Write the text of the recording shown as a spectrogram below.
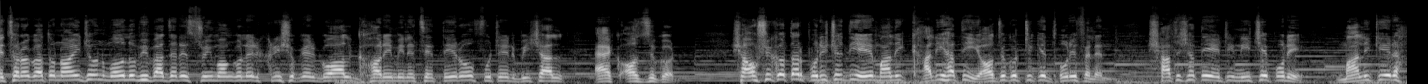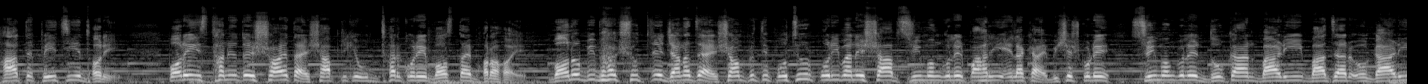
এছাড়া গত নয় জুন মৌলভীবাজারে শ্রীমঙ্গলের কৃষকের গোয়াল ঘরে মিলেছে তেরো ফুটের বিশাল এক অজগর। সাহসিকতার পরিচয় দিয়ে মালিক খালি হাতেই অজগরটিকে ধরে ফেলেন। সাথে সাথে এটি নিচে পড়ে মালিকের হাত পেঁচিয়ে ধরে। পরে স্থানীয়দের সহায়তায় সাপটিকে উদ্ধার করে বস্তায় ভরা হয়। বন বিভাগ সূত্রে জানা যায়, সম্প্রতি প্রচুর পরিমাণে সাপ শ্রীমঙ্গলের পাহাড়ি এলাকায়, বিশেষ করে শ্রীমঙ্গলের দোকান, বাড়ি, বাজার ও গাড়ি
